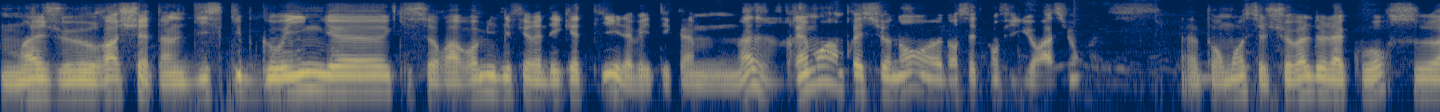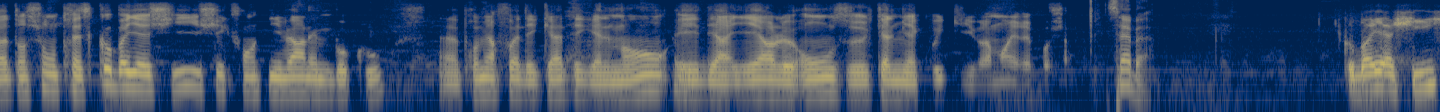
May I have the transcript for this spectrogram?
Moi, je rachète un le 10 Keep Going euh, qui sera remis déféré des quatre pieds. Il avait été quand même vraiment impressionnant euh, dans cette configuration. Euh, pour moi, c'est le cheval de la course. Euh, attention au 13 Kobayashi. Je sais que Franck Nivard l'aime beaucoup. Euh, première fois des 4 également. Et derrière le 11 euh, Kalmia Quick qui est vraiment irréprochable. Seb, Kobayashi,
